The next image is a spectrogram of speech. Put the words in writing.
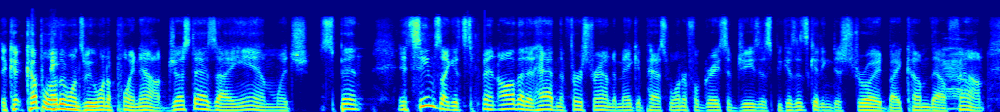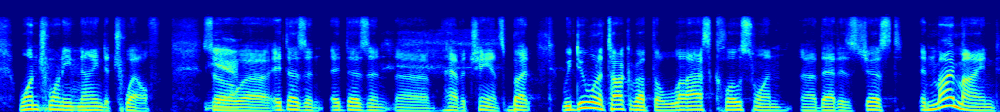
a couple other ones we want to point out. Just as I am, which spent it seems like it spent all that it had in the first round to make it past Wonderful Grace of Jesus because it's getting destroyed by Come Thou Wow. Fount, 129 to 12. So Yeah. uh, it doesn't it doesn't uh, have a chance. But we do want to talk about the last close one uh, that is just in my mind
